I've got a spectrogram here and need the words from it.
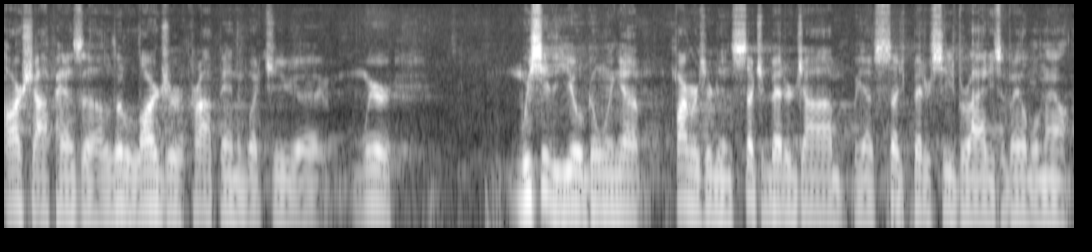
our shop has a little larger crop in than what you, uh, we're, we see the yield going up. Farmers are doing such a better job. We have such better seed varieties available now.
